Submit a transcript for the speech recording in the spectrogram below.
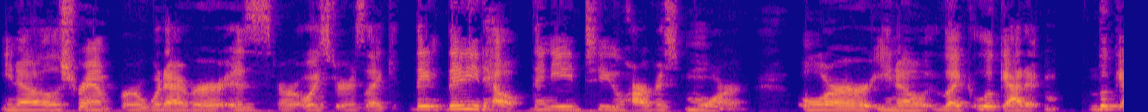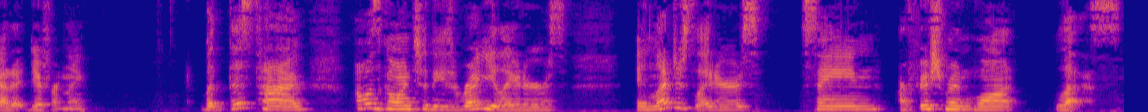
You know, shrimp or whatever is or oysters. Like they they need help. They need to harvest more, or you know, like look at it look at it differently. But this time, I was going to these regulators and legislators saying our fishermen want less.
